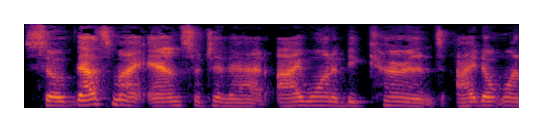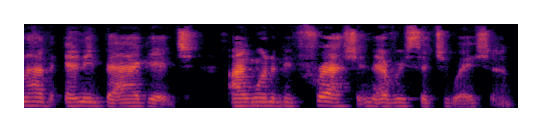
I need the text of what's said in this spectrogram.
So that's my answer to that. I want to be current. I don't want to have any baggage. I want to be fresh in every situation.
